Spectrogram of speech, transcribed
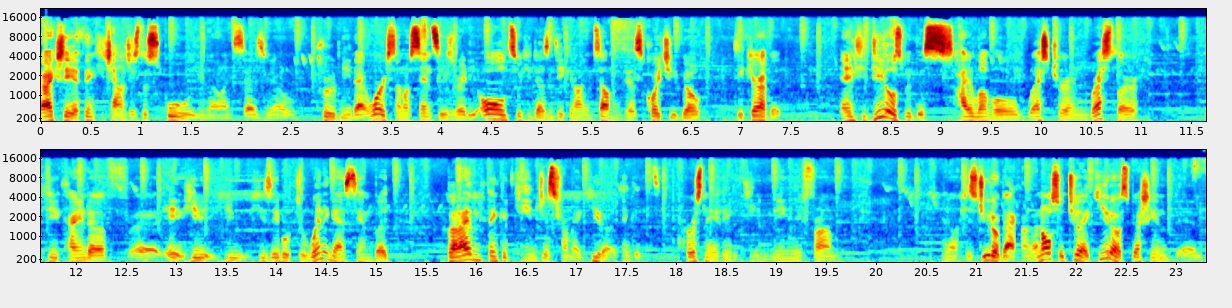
actually, I think he challenges the school, you know, and says, you know, prove me that works. I know Sensei is already old, so he doesn't take it on himself and says, Koichi, go take care of it. And he deals with this high level Western wrestler he kind of uh, he, he he's able to win against him, but but I don't think it came just from Aikido. I think it personally I think it came mainly from you know his judo background and also to Aikido, especially in, in,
